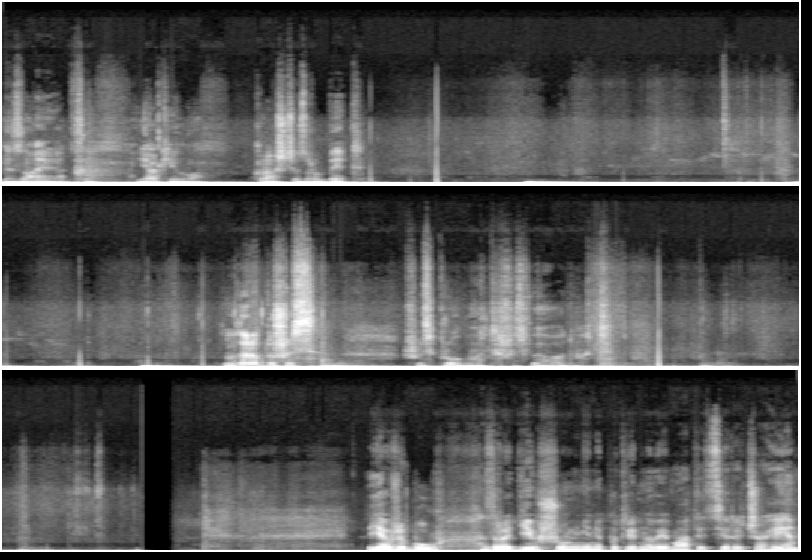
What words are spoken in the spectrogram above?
Не знаю, як це, як його краще зробити. Ну, зараз буду щось, щось пробувати, щось вигадувати. Я вже був зрадів, що мені не потрібно виймати ці речаги,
